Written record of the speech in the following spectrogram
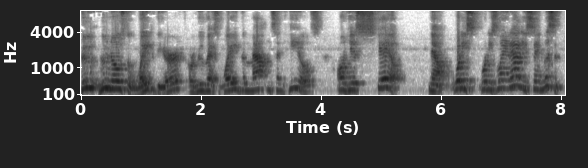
Who, who knows the weight of the earth? Or who has weighed the mountains and hills on his scale? Now, what he's, what he's laying out, he's saying, listen,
